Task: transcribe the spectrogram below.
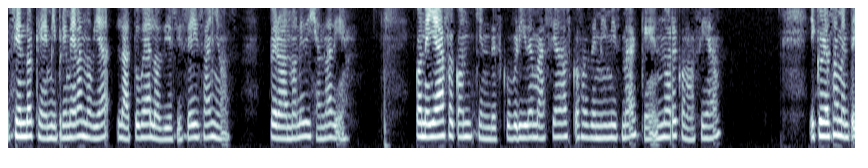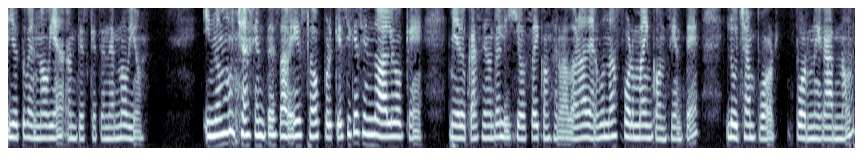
Siendo que mi primera novia la tuve a los 16 años, pero no le dije a nadie. Con ella fue con quien descubrí demasiadas cosas de mí misma que no reconocía y curiosamente yo tuve novia antes que tener novio. Y no mucha gente sabe eso porque sigue siendo algo que mi educación religiosa y conservadora de alguna forma inconsciente luchan por, por negar, ¿no?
